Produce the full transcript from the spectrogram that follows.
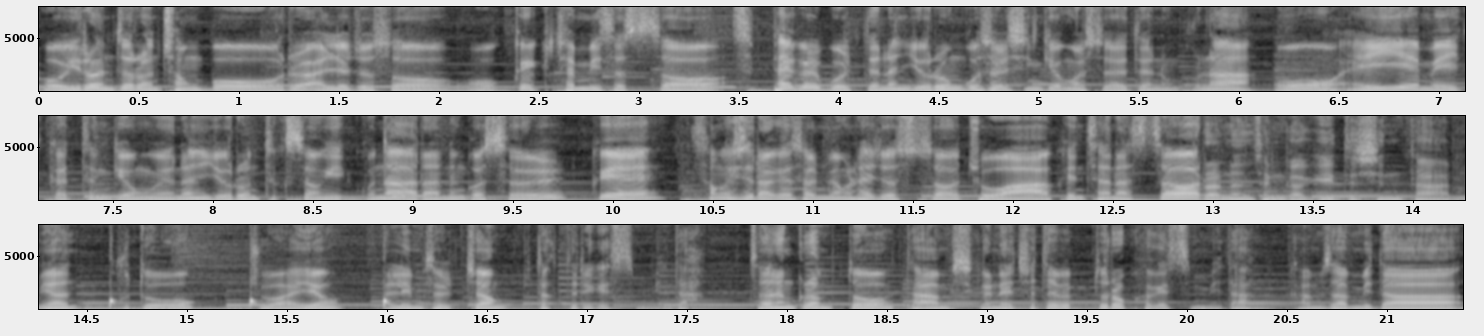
뭐 이런저런 정보를 알려줘서 어, 꽤 재밌었어 스펙을 볼 때는 이런 곳을 신경을 써야 되는구나 오 AM8 같은 경우에는 이런 특성이 있구나 라는 것을 꽤 성실하게 설명을 해줬어 좋아 괜찮았어 라는 생각이 드신다면 구독, 좋아요, 알림 설정 부탁드리겠습니다. 저는 그럼 또 다음 시간에 찾아뵙도록 하겠습니다. 감사합니다.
